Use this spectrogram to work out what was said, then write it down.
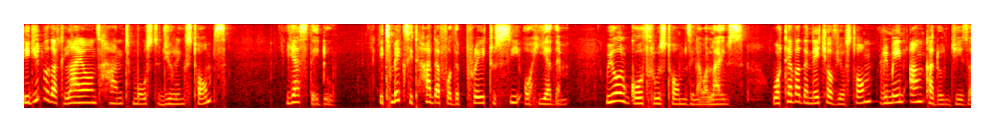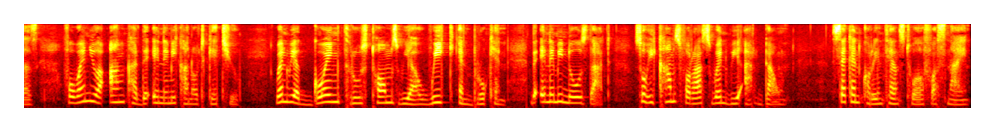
Did you know that lions hunt most during storms? Yes, they do. It makes it harder for the prey to see or hear them. We all go through storms in our lives. Whatever the nature of your storm, remain anchored on Jesus. For when you are anchored, the enemy cannot get you. When we are going through storms, we are weak and broken. The enemy knows that. So he comes for us when we are down. 2 Corinthians 12, verse 9.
